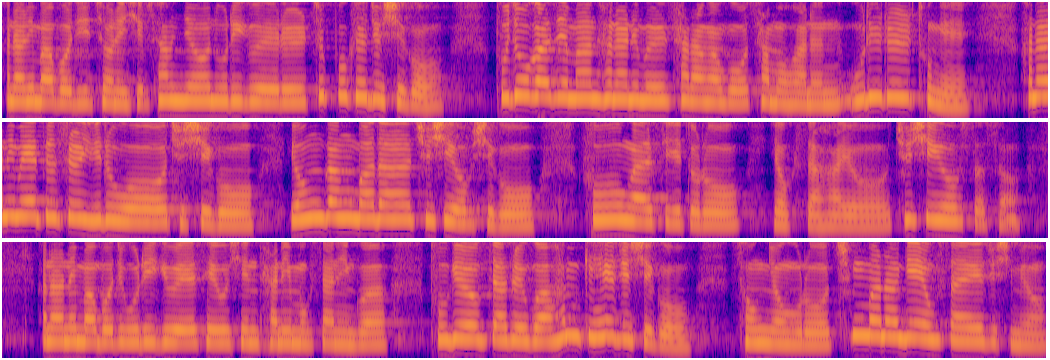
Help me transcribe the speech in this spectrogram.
하나님 아버지 2023년 우리 교회를 축복해 주시고 부족하지만 하나님을 사랑하고 사모하는 우리를 통해 하나님의 뜻을 이루어 주시고 영광 받아 주시옵시고 부흥할 수 있도록 역사하여 주시옵소서. 하나님 아버지 우리 교회에 세우신 담임 목사님과 부교역자들과 함께 해주시고 성령으로 충만하게 역사해 주시며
